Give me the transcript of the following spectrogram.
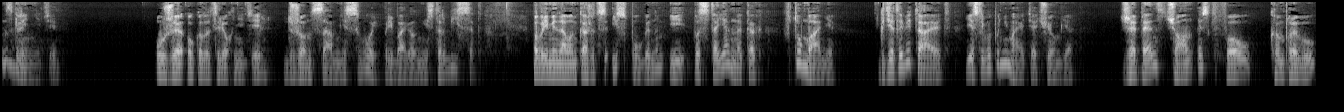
Взгляните». «Уже около трех недель Джон сам не свой», — прибавил мистер Биссет. По временам он кажется испуганным и постоянно, как в тумане. Где-то витает, если вы понимаете, о чем я. «Je pense John est fou, comprenez-vous?»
